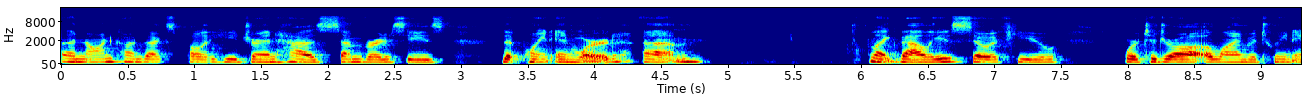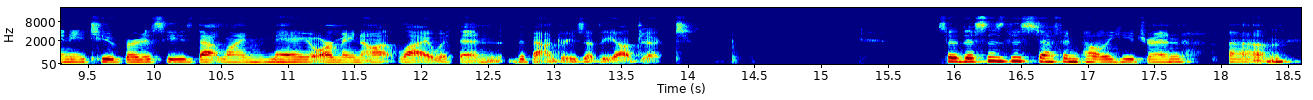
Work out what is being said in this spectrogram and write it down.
A non-convex polyhedron has some vertices that point inward, um, like valleys. So if you were to draw a line between any two vertices, that line may or may not lie within the boundaries of the object. So this is the Steffen polyhedron. Um,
